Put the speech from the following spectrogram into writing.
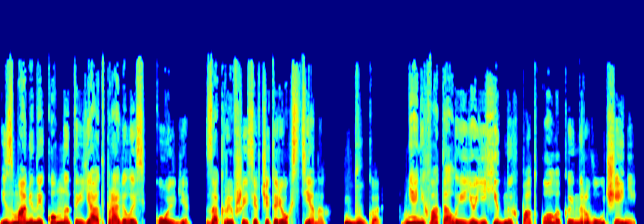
Из маминой комнаты я отправилась к Ольге, закрывшейся в четырех стенах. Бука. Мне не хватало ее ехидных подколок и нравоучений.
